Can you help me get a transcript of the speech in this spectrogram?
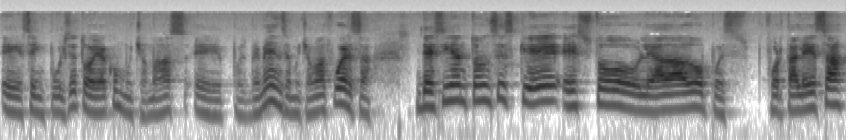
eh, se impulse todavía con mucha más eh, pues vehemencia, mucha más fuerza. Decía entonces que esto le ha dado pues fortaleza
